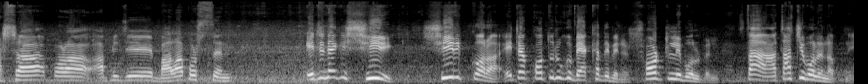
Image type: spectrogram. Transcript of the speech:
আশা পরা আপনি যে বালা পড়ছেন এটা নাকি শির্ক? শির্ক করা এটা কতটুকু ব্যাখ্যা দেবেন? শর্টলি বলবেন। তা চাচি বলেন আপনি।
